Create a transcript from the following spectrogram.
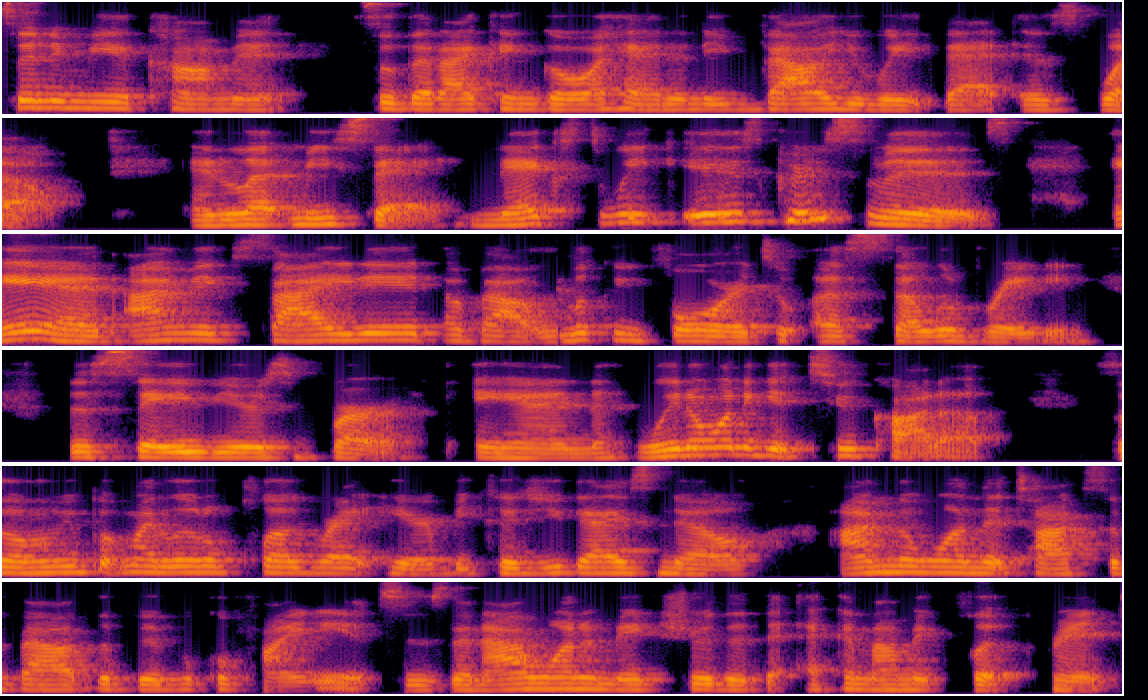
sending me a comment so that I can go ahead and evaluate that as well. And let me say, next week is Christmas. And I'm excited about looking forward to us celebrating the Savior's birth. And we don't want to get too caught up. So let me put my little plug right here because you guys know I'm the one that talks about the biblical finances. And I want to make sure that the economic footprint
